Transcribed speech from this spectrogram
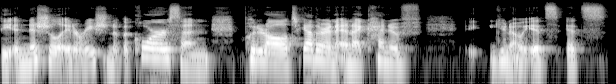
the initial iteration of the course and put it all together. And, and I kind of, you know, it's, it's,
